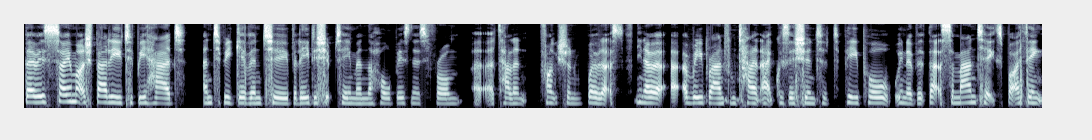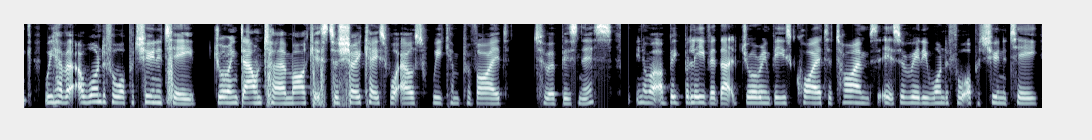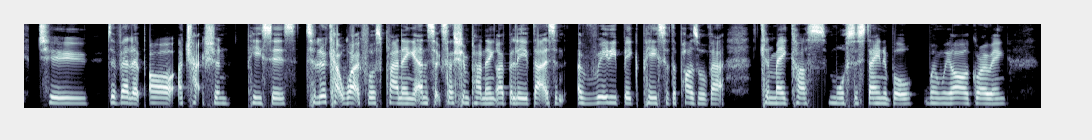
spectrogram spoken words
there is so much value to be had and to be given to the leadership team and the whole business from a, a talent function, whether that's, you know, a, a rebrand from talent acquisition to, to people, you know, that, that's semantics. But I think we have a, a wonderful opportunity during downturn markets to showcase what else we can provide to a business. You know, I'm a big believer that during these quieter times, it's a really wonderful opportunity to develop our attraction pieces to look at workforce planning and succession planning. I believe that is an, a really big piece of the puzzle that can make us more sustainable when we are growing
